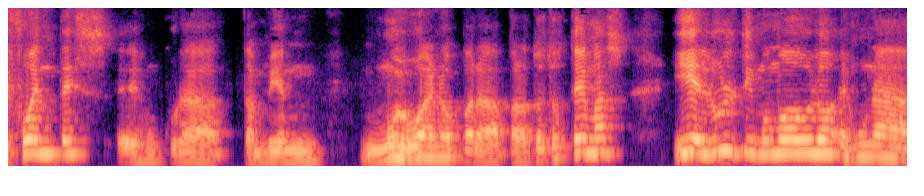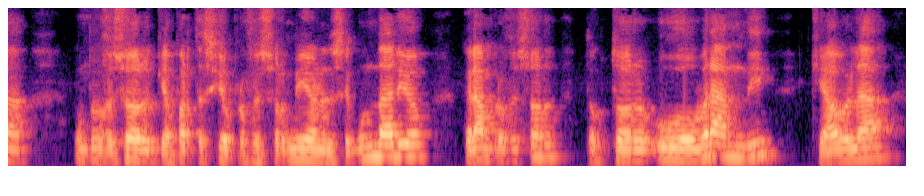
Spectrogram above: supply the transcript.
Fuentes, es un cura también muy bueno para, para, todos estos temas. Y el último módulo es una, un profesor que aparte ha sido profesor mío en el secundario, gran profesor, doctor Hugo Brandi, que habla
